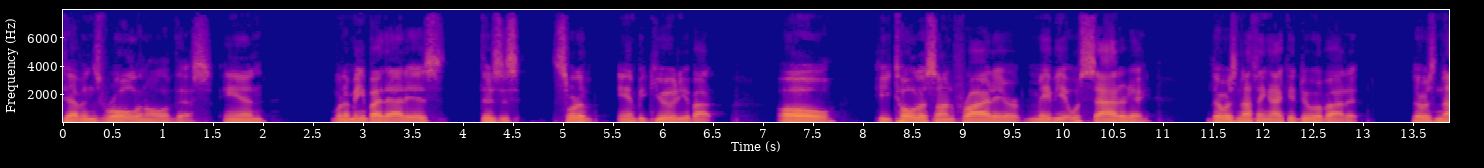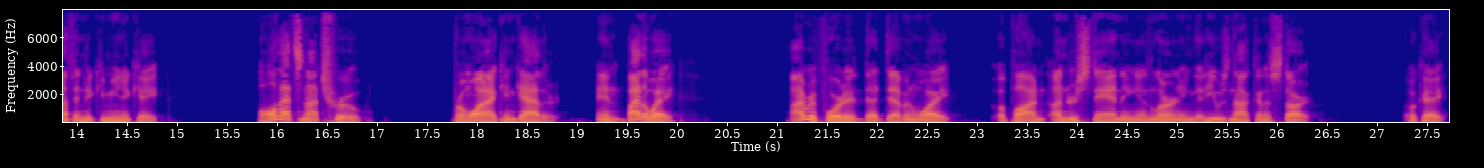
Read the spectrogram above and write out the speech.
Devin's role in all of this. And what I mean by that is there's this sort of ambiguity about, oh, he told us on Friday, or maybe it was Saturday. There was nothing I could do about it. There was nothing to communicate. All that's not true from what I can gather. And by the way, I reported that Devin White, upon understanding and learning that he was not going to start, okay,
